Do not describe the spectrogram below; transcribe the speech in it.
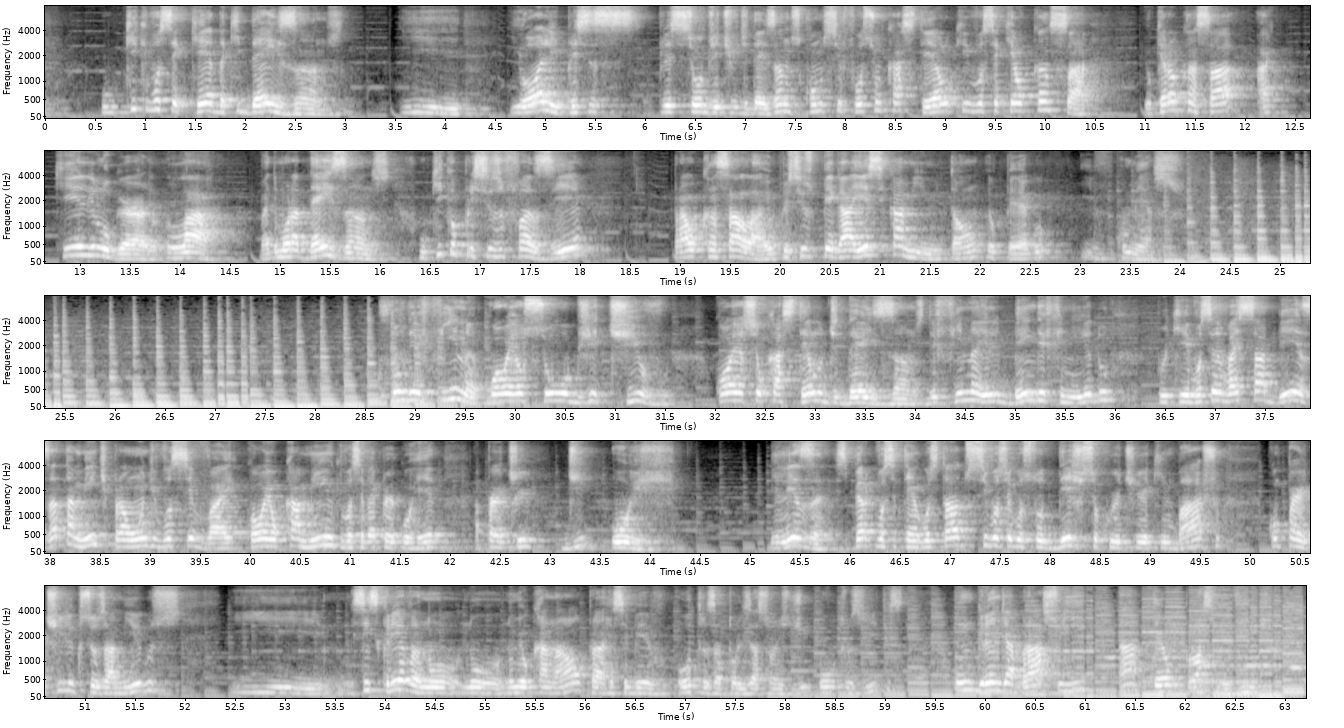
o que, que você quer daqui 10 anos. E, e olhe para esses para esse seu objetivo de 10 anos como se fosse um castelo que você quer alcançar. Eu quero alcançar aquele lugar lá. Vai demorar 10 anos. O que, que eu preciso fazer para alcançar lá? Eu preciso pegar esse caminho. Então eu pego e começo. Então defina qual é o seu objetivo qual é o seu castelo de 10 anos. Defina ele bem definido, porque você vai saber exatamente para onde você vai, qual é o caminho que você vai percorrer a partir de hoje. Beleza? Espero que você tenha gostado. Se você gostou, deixe seu curtir aqui embaixo, compartilhe com seus amigos se inscreva no, no, no meu canal para receber outras atualizações de outros vídeos. Um grande abraço e até o próximo vídeo.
